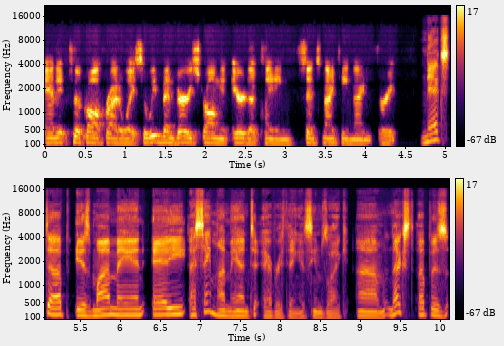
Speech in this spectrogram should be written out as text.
and it took off right away. So we've been very strong in air duct cleaning since 1993. Next up is my man Eddie. I say my man to everything. It seems like. Um, next up is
